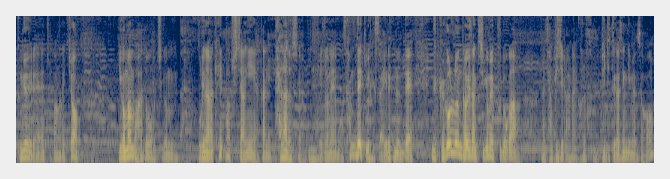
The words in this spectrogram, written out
금요일에 첫방을 했죠. 이것만 봐도 지금 우리나라 케이팝 시장이 약간 달라졌어요. 네. 예전에 뭐 3대 기획사 이랬는데 그걸로는 더 이상 지금의 구도가 잡히질 않아요. 그렇습니다. 빅히트가 생기면서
